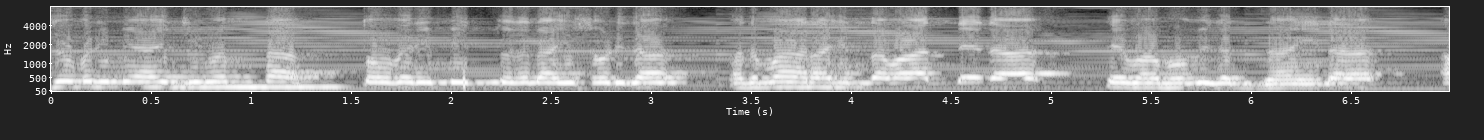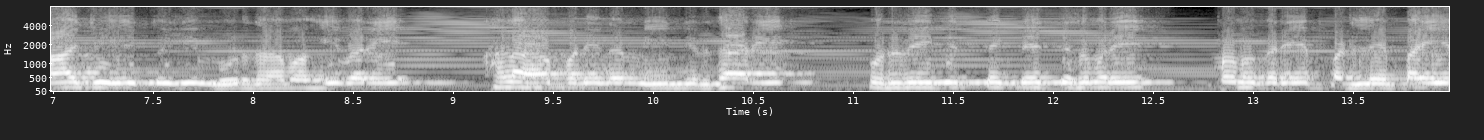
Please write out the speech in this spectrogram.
जो बरी मी आहे जिवंत तो बरी मी तुझ नाही सोडिदा अधमा राहीन देदा तेव्हा भूमिगत जाईना आजी तुझी मूर्धा महिवरी खळा पडेन मी निर्धारी पूर्वी कित्येक दैत्य समरे पडले पायी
